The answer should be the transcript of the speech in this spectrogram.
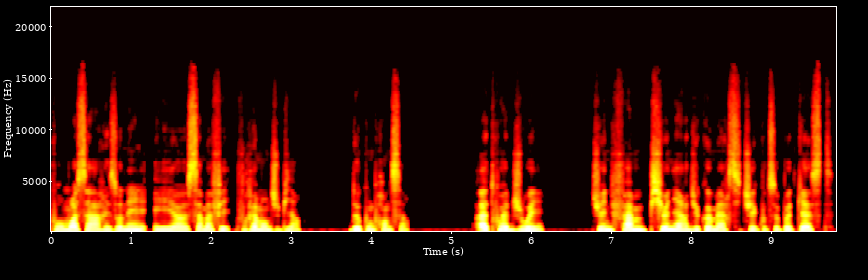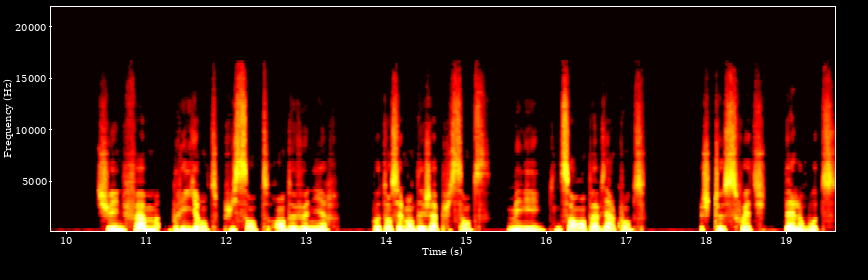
pour moi, ça a résonné et euh, ça m'a fait vraiment du bien de comprendre ça. À toi de jouer. Tu es une femme pionnière du commerce si tu écoutes ce podcast. Tu es une femme brillante, puissante, en devenir potentiellement déjà puissante, mais qui ne s'en rend pas bien compte. Je te souhaite une belle route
